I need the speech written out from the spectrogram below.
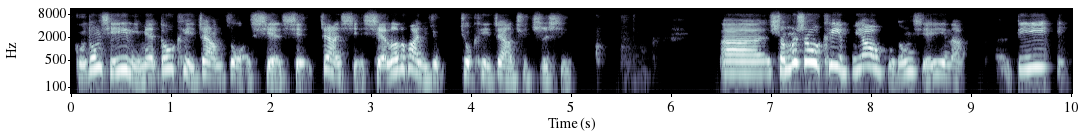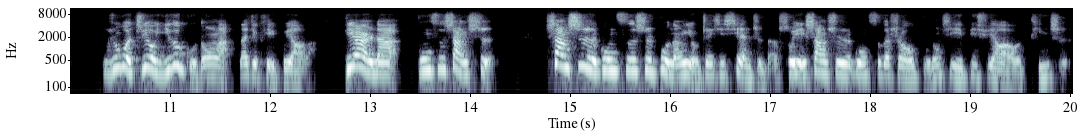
股东协议里面都可以这样做，写写这样写写了的话，你就就可以这样去执行。呃，什么时候可以不要股东协议呢？第一，如果只有一个股东了，那就可以不要了。第二呢，公司上市，上市公司是不能有这些限制的，所以上市公司的时候，股东协议必须要停止。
